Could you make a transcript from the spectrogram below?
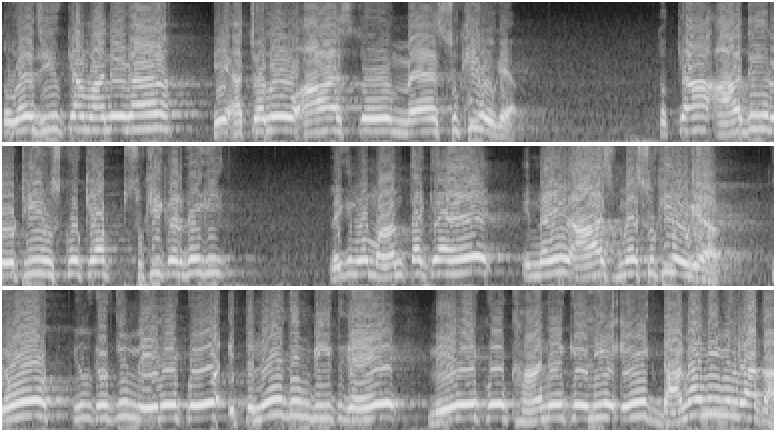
तो वह जीव क्या मानेगा? ये चलो, आज तो मैं सुखी हो गया। तो क्या आधी रोटी उसको क्या सुखी कर देगी? लेकिन वो मानता क्या है? नहीं, आज मैं सुखी हो गया। क्यों? क्यों? क्योंकि मेरे को इतने दिन बीत गए, मेरे को खाने के लिए एक दाना नहीं मिल रहा था।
